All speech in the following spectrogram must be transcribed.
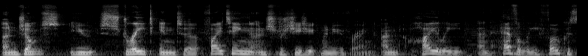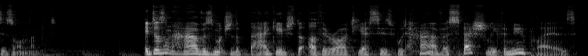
and jumps you straight into fighting and strategic maneuvering, and highly and heavily focuses on that. It doesn't have as much of the baggage that other RTSs would have, especially for new players,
